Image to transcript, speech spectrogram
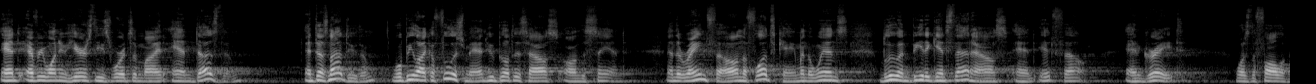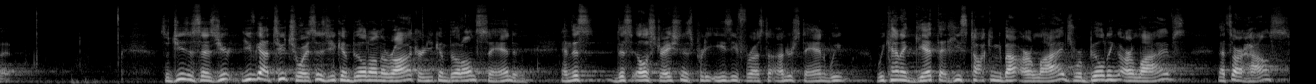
And everyone who hears these words of mine and does them, and does not do them, will be like a foolish man who built his house on the sand. And the rain fell, and the floods came, and the winds blew and beat against that house, and it fell. And great was the fall of it. So Jesus says, you have got two choices. You can build on the rock or you can build on sand. And, and this, this illustration is pretty easy for us to understand. We, we kind of get that he's talking about our lives. We're building our lives. That's our house.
